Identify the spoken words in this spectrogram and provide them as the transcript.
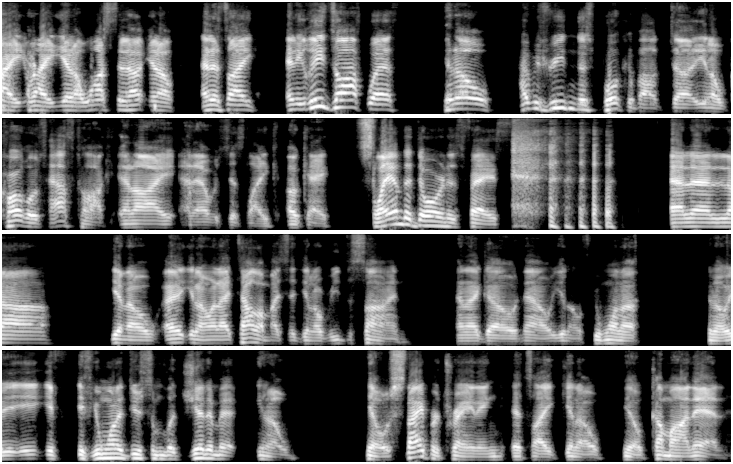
Right, right. You know, wants to know, you know, and it's like, and he leads off with, you know, I was reading this book about uh, you know, Carlos Hathcock, and I and I was just like, okay, slam the door in his face. And then, uh, you know, uh, you know, and I tell him, I said, you know, read the sign, and I go, now, you know, if you want to, you know, i- i- if if you want to do some legitimate, you know, you know, sniper training, it's like, you know, you know, come on in,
